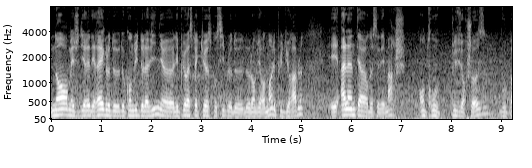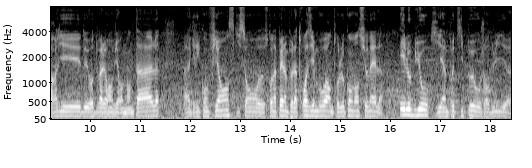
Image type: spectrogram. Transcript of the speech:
normes et je dirais des règles de, conduite de la vigne les plus respectueuses possibles de l'environnement, les plus durables. Et à l'intérieur de ces démarches, on trouve plusieurs choses. Vous parliez de haute valeur environnementale, agri-confiance, qui sont euh, ce qu'on appelle un peu la troisième voie entre le conventionnel et le bio, qui est un petit peu aujourd'hui, euh,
